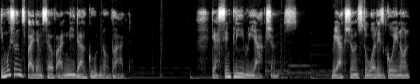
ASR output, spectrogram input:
Emotions by themselves are neither good nor bad. They are simply reactions. Reactions to what is going on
